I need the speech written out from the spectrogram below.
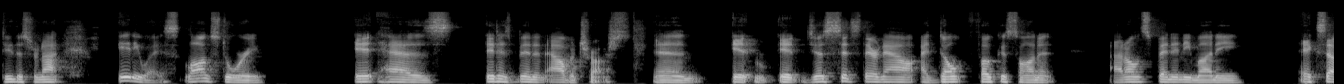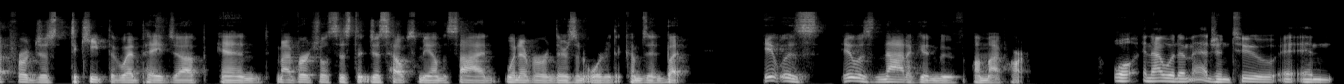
do this or not. Anyways, long story, it has it has been an albatross and it it just sits there now. I don't focus on it. I don't spend any money except for just to keep the web page up and my virtual assistant just helps me on the side whenever there's an order that comes in but it was it was not a good move on my part well and i would imagine too and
